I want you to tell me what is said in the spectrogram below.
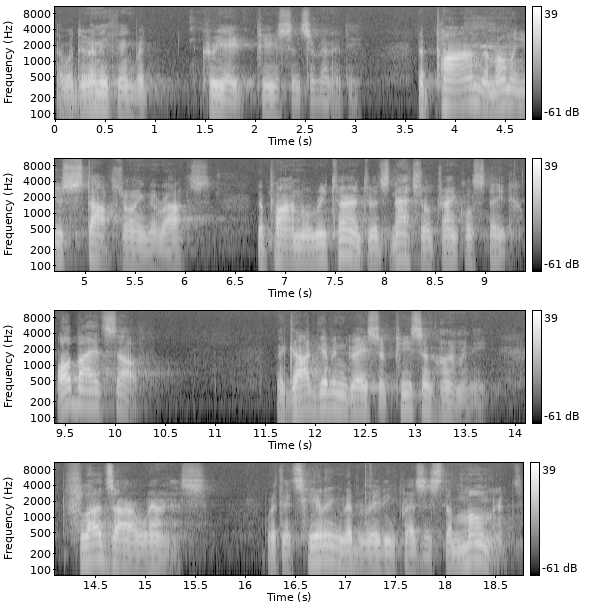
that will do anything but create peace and serenity. The pond, the moment you stop throwing the rocks, the pond will return to its natural, tranquil state, all by itself. The God given grace of peace and harmony floods our awareness with its healing, liberating presence the moment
